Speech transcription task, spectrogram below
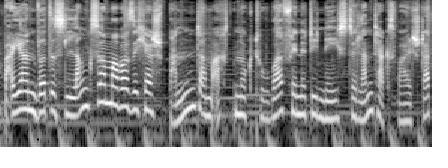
In Bayern wird es langsam aber sicher spannend. Am 8. Oktober findet die nächste Landtagswahl statt.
